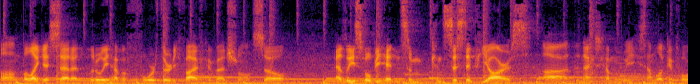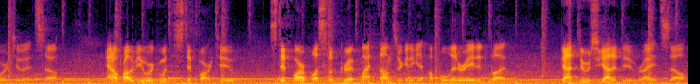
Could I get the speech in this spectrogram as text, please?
Um, but like I said, I literally have a 435 conventional. So at least we'll be hitting some consistent PRs uh, the next coming weeks. I'm looking forward to it. So, and I'll probably be working with the stiff bar too. Stiff bar plus hook grip, my thumbs are gonna get obliterated, but gotta do what you gotta do, right? So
